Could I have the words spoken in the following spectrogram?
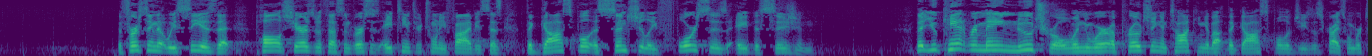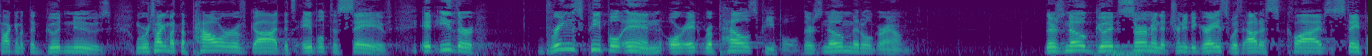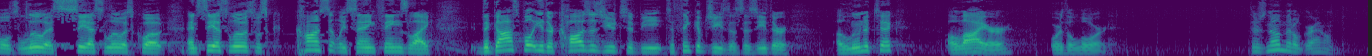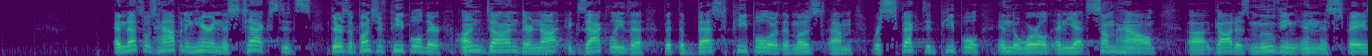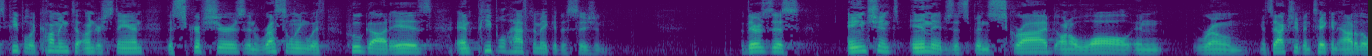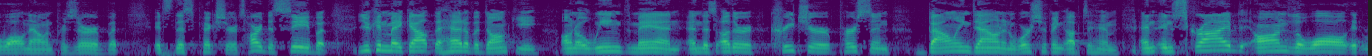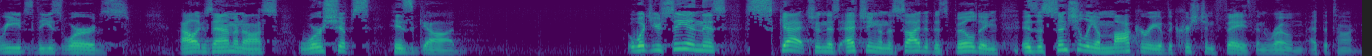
The first thing that we see is that Paul shares with us in verses 18 through 25. He says, The gospel essentially forces a decision. That you can't remain neutral when we're approaching and talking about the gospel of Jesus Christ, when we're talking about the good news, when we're talking about the power of God that's able to save. It either brings people in or it repels people. There's no middle ground. There's no good sermon at Trinity Grace without a Clives Staples Lewis, C.S. Lewis quote. And C.S. Lewis was constantly saying things like the gospel either causes you to, be, to think of Jesus as either a lunatic, a liar, or the Lord. There's no middle ground. And that's what's happening here in this text. It's, there's a bunch of people, they're undone, they're not exactly the, the, the best people or the most um, respected people in the world, and yet somehow uh, God is moving in this space. People are coming to understand the scriptures and wrestling with who God is, and people have to make a decision. There's this ancient image that's been scribed on a wall in Rome. It's actually been taken out of the wall now and preserved, but it's this picture. It's hard to see, but you can make out the head of a donkey on a winged man and this other creature person bowing down and worshiping up to him. And inscribed on the wall, it reads these words Alexamenos worships his God. What you see in this sketch, in this etching on the side of this building, is essentially a mockery of the Christian faith in Rome at the time.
